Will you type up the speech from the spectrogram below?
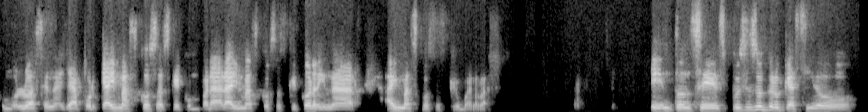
como lo hacen allá, porque hay más cosas que comprar, hay más cosas que coordinar, hay más cosas que guardar. Entonces, pues eso creo que ha sido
